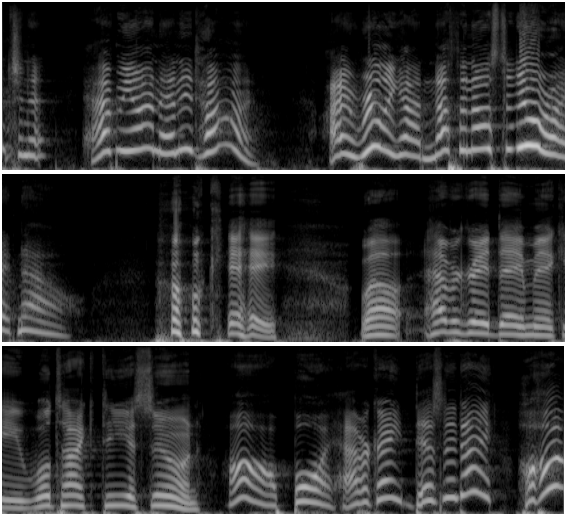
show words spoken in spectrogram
mention it. Have me on any time. I really got nothing else to do right now. Okay. Well, have a great day, Mickey. We'll talk to you soon. Oh, boy, have a great Disney day. Ha ha.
